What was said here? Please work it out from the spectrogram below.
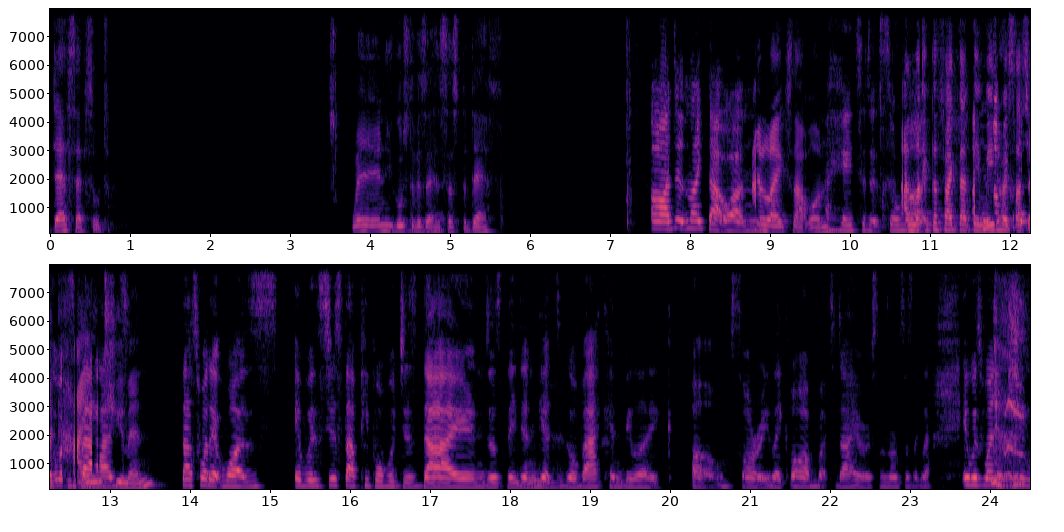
Death's episode. When he goes to visit his sister Death. Oh, I didn't like that one. I liked that one. I hated it so much. I like the fact that they I made her such a kind bad. human. that's what it was. It was just that people would just die and just they didn't get to go back and be like, "Oh, I'm sorry," like, "Oh, I'm about to die" or some nonsense like that. It was when she,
